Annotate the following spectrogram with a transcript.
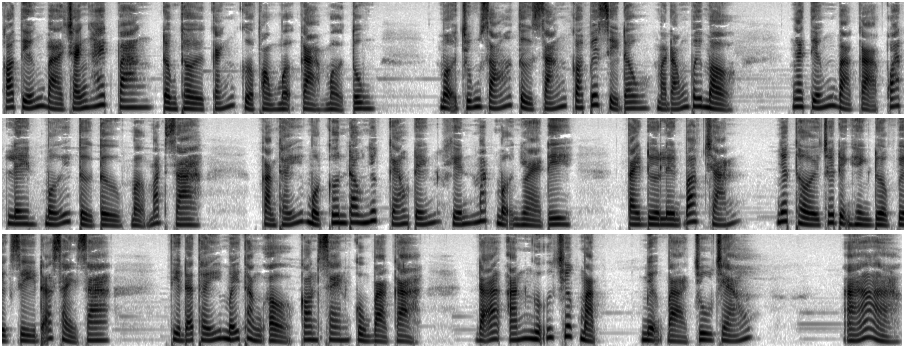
Có tiếng bà tránh hét vang đồng thời cánh cửa phòng mợ cả mở tung. Mợ trúng gió từ sáng có biết gì đâu mà đóng với mở. Nghe tiếng bà cả quát lên mới từ từ mở mắt ra. Cảm thấy một cơn đau nhức kéo đến khiến mắt mợ nhòe đi. Tay đưa lên bóp chán. Nhất thời chưa định hình được việc gì đã xảy ra. Thì đã thấy mấy thằng ở con sen cùng bà cả. Đã án ngữ trước mặt. Miệng bà chu chéo. Á à,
